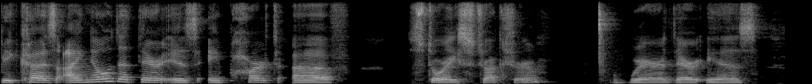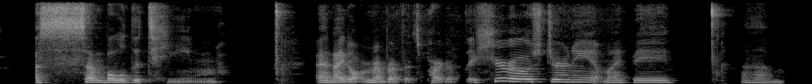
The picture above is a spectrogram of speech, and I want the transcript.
because I know that there is a part of story structure where there is assemble the team. And I don't remember if it's part of the hero's journey. It might be. Um,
